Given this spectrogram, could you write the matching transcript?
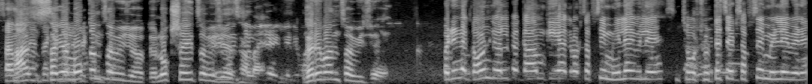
आज सगळ्या लोकांचा? विजय होतोय. लोकशाहीचा विजय झाला गरिबांचा विजय. बट इन्हें ग्राउंड लेवल पे काम किया और सबसे मिले मिले जो छोटे से सबसे मिले मिले.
